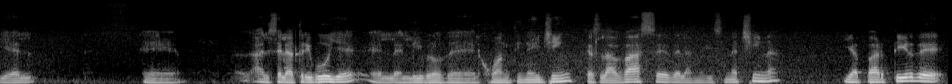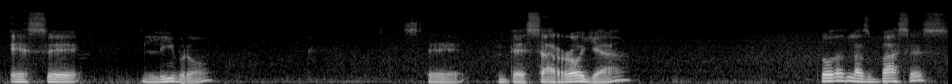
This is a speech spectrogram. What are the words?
y él, eh, se le atribuye el, libro del Huang Di Neijing, que es la base de la medicina china, y a partir de ese libro desarrolla todas las bases,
